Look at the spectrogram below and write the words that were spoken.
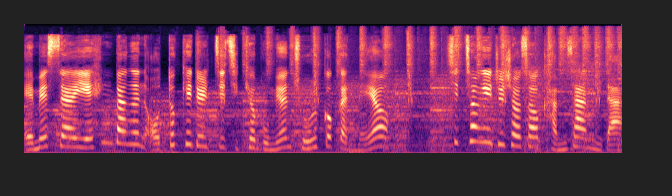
MSI의 행방은 어떻게 될지 지켜보면 좋을 것 같네요. 시청해주셔서 감사합니다.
